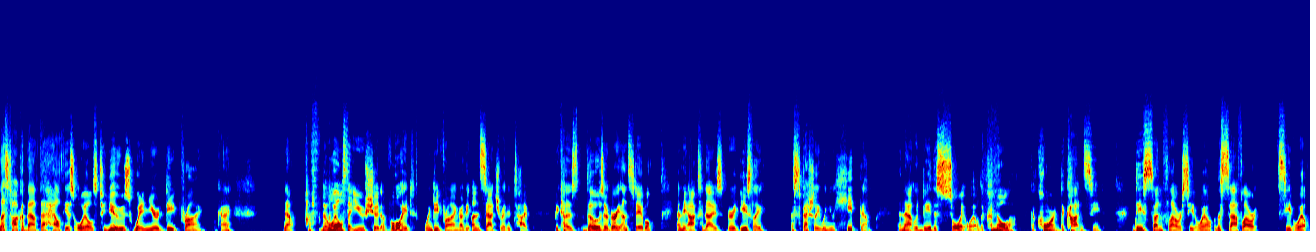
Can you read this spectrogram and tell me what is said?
Let's talk about the healthiest oils to use when you're deep frying, okay? Now, the, oils that you should avoid when deep frying are the unsaturated type because those are very unstable and they oxidize very easily, especially when you heat them. And that would be the soy oil, the canola, the corn, the cottonseed, the sunflower seed oil, the safflower seed oil,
